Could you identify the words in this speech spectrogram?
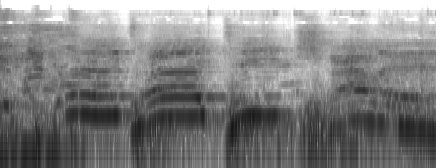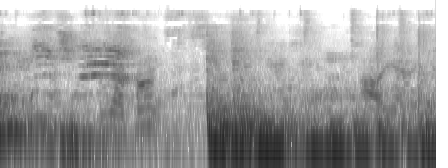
And tag team challenge. Oh, yeah.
